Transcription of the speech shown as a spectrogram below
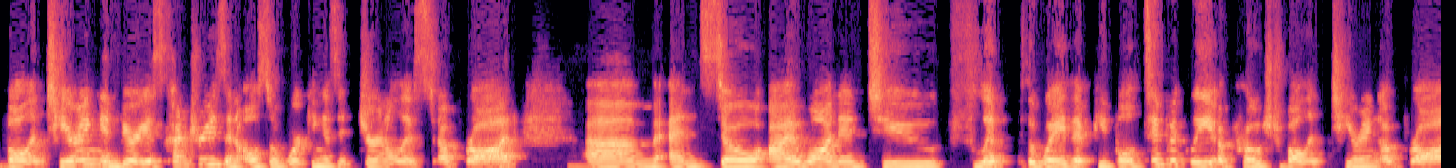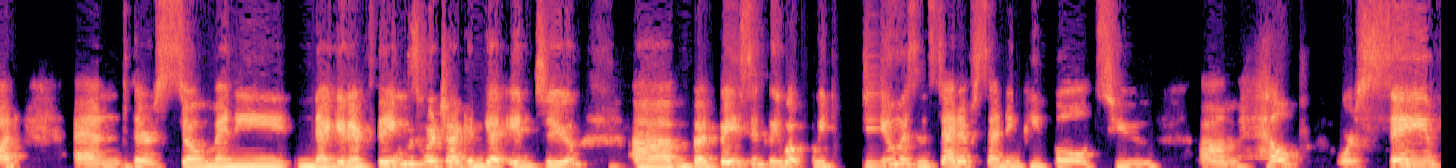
volunteering in various countries and also working as a journalist abroad. Um, and so I wanted to flip the way that people typically approach volunteering abroad and there's so many negative things which I can get into. Um, but basically, what we do is instead of sending people to um, help or save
